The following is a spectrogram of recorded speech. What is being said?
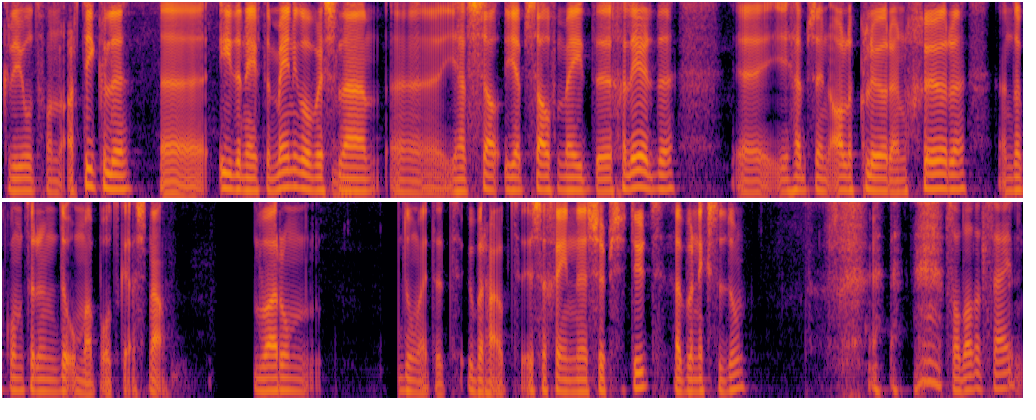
krioelt van artikelen. Iedereen heeft een mening over islam. Je hebt zelf, je hebt self-made geleerden. Je hebt ze in alle kleuren en geuren. En dan komt er een De Umma podcast. Nou, waarom doen wij het überhaupt? Is er geen eh, substituut? Hebben we niks te doen? Zal dat het zijn?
